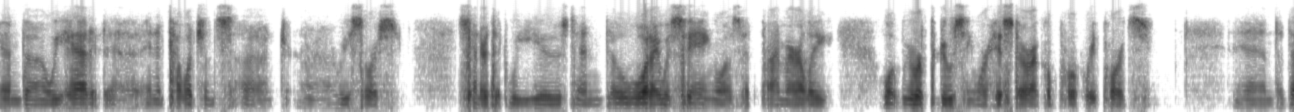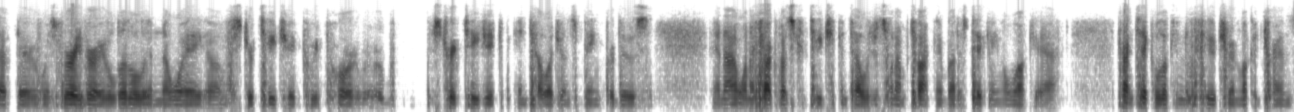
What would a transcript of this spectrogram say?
and uh, we had uh, an intelligence uh, uh, resource center that we used, and uh, what I was seeing was that primarily what we were producing were historical reports, and that there was very, very little in the way of strategic report, strategic intelligence being produced. And I, when I talk about strategic intelligence, what I'm talking about is taking a look at, trying to take a look into the future and look at trends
